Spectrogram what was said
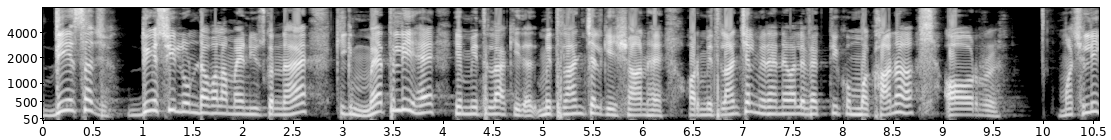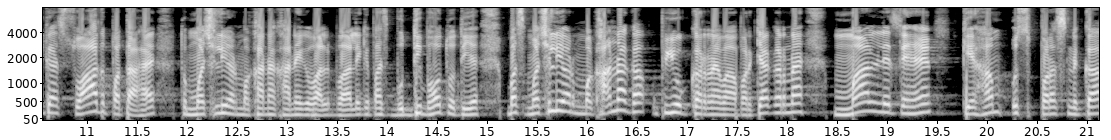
देशज देसी लोंडा वाला माइंड यूज़ करना है कि मैथिली है ये मिथिला की मिथिलांचल की शान है। और मिथिलांचल में रहने वाले व्यक्ति को मखाना और मछली का स्वाद पता है तो मछली और मखाना खाने के वाले, वाले के पास बुद्धि बहुत होती है। बस मछली और मखाना का उपयोग करना है वहाँ पर। क्या करना है? मान लेते हैं कि हम उस प्रश्न का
